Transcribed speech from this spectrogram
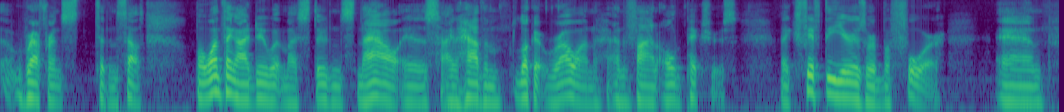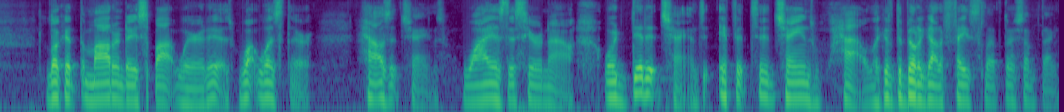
reference to themselves. But one thing I do with my students now is I have them look at Rowan and find old pictures, like 50 years or before, and look at the modern day spot where it is. What was there? How's it changed? Why is this here now? Or did it change? If it did change, how? Like if the building got a facelift or something.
